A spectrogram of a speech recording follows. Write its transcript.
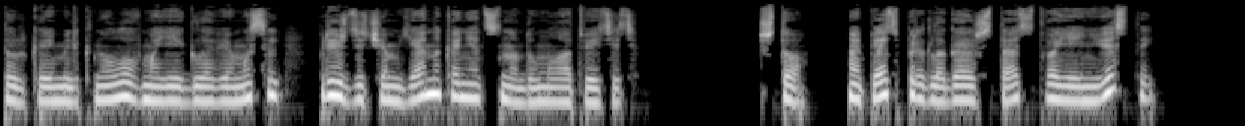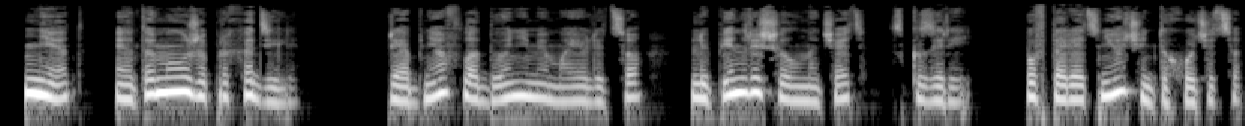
Только и мелькнула в моей голове мысль, прежде чем я, наконец, надумала ответить. Что, опять предлагаешь стать твоей невестой? Нет, это мы уже проходили. Приобняв ладонями мое лицо, Люпин решил начать с козырей. Повторять не очень-то хочется.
